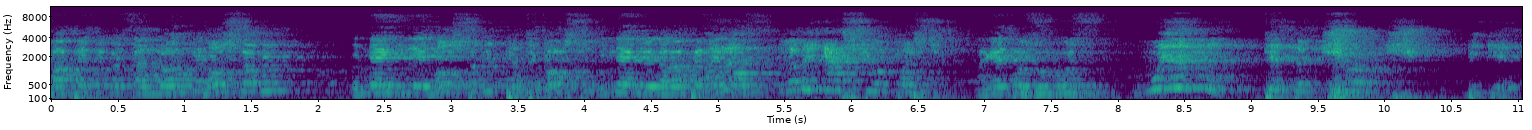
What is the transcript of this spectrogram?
Most of you. Most of you Pentecostal. Let me ask you a question. When did the church begin?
